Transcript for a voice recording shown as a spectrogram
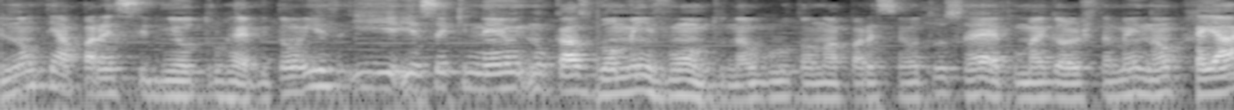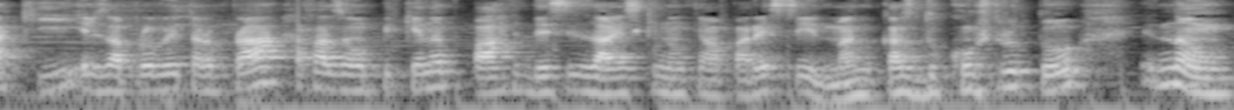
ele não tem aparecido em outro rap. Então ia, ia ser que nem no caso do Homem Vômito, né? O Glutão não apareceu em outros rap, o Megalith também não. Aí aqui eles aproveitaram para fazer uma pequena parte desses aliens que não tinham aparecido, mas no caso do construtor, não.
